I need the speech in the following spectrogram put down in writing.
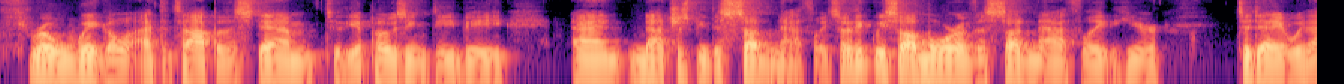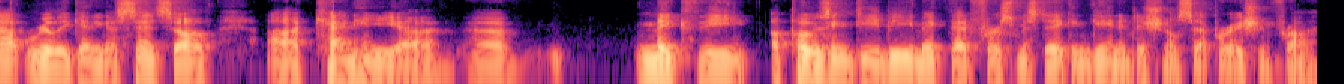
throw wiggle at the top of the stem to the opposing DB and not just be the sudden athlete. So I think we saw more of the sudden athlete here today without really getting a sense of uh, can he uh, uh, make the opposing DB make that first mistake and gain additional separation from it.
